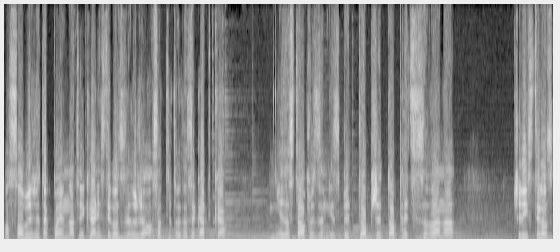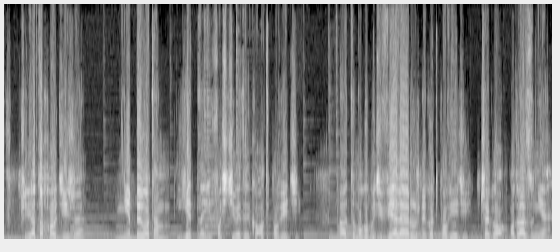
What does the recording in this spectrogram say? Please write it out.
osoby, że tak powiem na tym ekranie z tego względu, że ostatnio ta zagadka nie została przeze mnie zbyt dobrze doprecyzowana. Czyli z tego, czyli o to chodzi, że nie było tam jednej właściwej tylko odpowiedzi. No, tu mogło być wiele różnych odpowiedzi, czego od razu nie,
